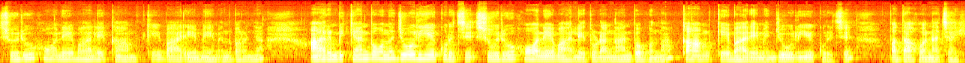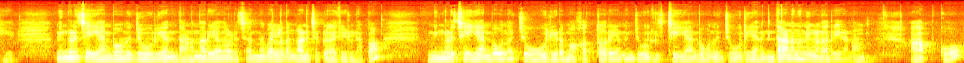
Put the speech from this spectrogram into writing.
ശുരു ഹോനെ വാലെ കാം കെ ബാരേമേം എന്ന് പറഞ്ഞ ആരംഭിക്കാൻ പോകുന്ന ജോലിയെക്കുറിച്ച് ശുരു ഹോനെ വാലെ തുടങ്ങാൻ പോകുന്ന കാം കെ ബാരേമേം ജോലിയെക്കുറിച്ച് പതാ ഹോന നിങ്ങൾ ചെയ്യാൻ പോകുന്ന ജോലി എന്താണെന്ന് അറിയാതെ അവിടെ ചെന്ന് വല്ലതും കാണിച്ചിട്ട് കാര്യമില്ല. അപ്പം നിങ്ങൾ ചെയ്യാൻ പോകുന്ന ജോലിയുടെ മഹത്വം അറിയണം. ജോലി ചെയ്യാൻ പോകുന്ന ജോലി എന്താണെന്ന് നിങ്ങൾ അറിയണം. ആപ്കോ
